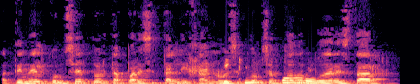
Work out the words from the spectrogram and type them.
a tener el concepto. Ahorita parece tan lejano ese concepto de poder estar.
